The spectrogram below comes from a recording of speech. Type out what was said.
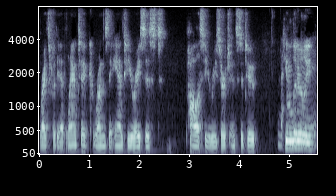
writes for the Atlantic, runs the Anti-Racist Policy Research Institute. The he literally,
